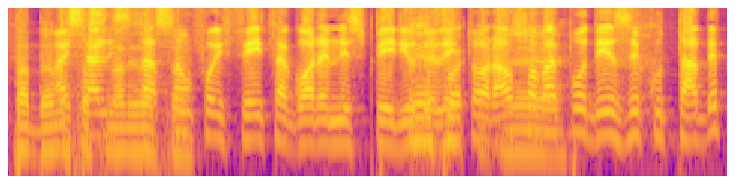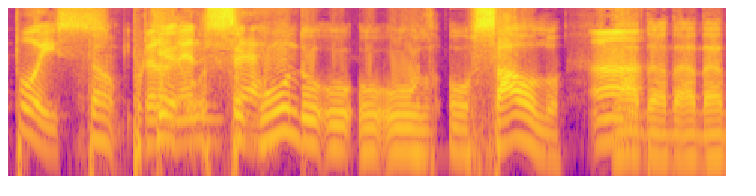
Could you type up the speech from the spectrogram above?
tá dando Mas essa sinalização. Mas a licitação foi feita agora nesse período é, eleitoral, foi, só é... vai poder executar depois. Então, porque menos, segundo é. o, o, o, o Saulo, ah. da, da, da,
